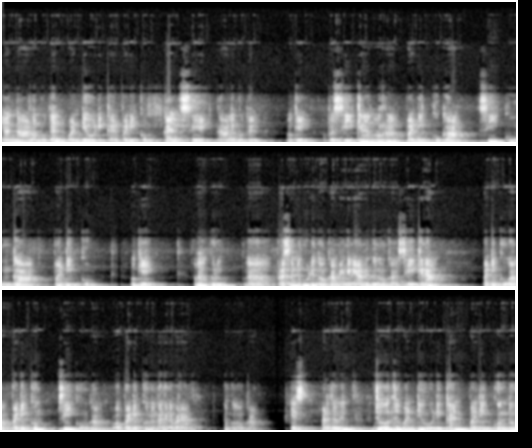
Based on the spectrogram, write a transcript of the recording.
ഞാൻ നാളെ മുതൽ വണ്ടി ഓടിക്കാൻ പഠിക്കും കൽ സേ നാളെ മുതൽ ഓക്കെ അപ്പൊ സീഖന എന്ന് പറഞ്ഞാൽ പഠിക്കുക സീക്കുങ്ക പഠിക്കും ഓക്കെ അപ്പൊ നമുക്കൊരു പ്രസന്റ് കൂടി നോക്കാം എങ്ങനെയാണ് ഇത് നോക്കാം സീഖന പഠിക്കുക പഠിക്കും സീക്കുങ്ക അപ്പൊ പഠിക്കുന്നു എന്ന് അങ്ങനെ പറയാം നമുക്ക് നോക്കാം യെസ് അടുത്തത് ജോർജ് വണ്ടി ഓടിക്കാൻ പഠിക്കുന്നു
